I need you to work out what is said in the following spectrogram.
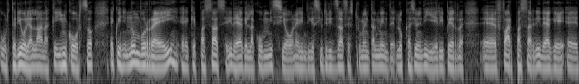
ulteriori all'ANAC in corso e quindi non vorrei eh, che passasse l'idea che la commissione, quindi che si utilizzasse strumentalmente l'occasione di ieri per eh, far passare l'idea che eh,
